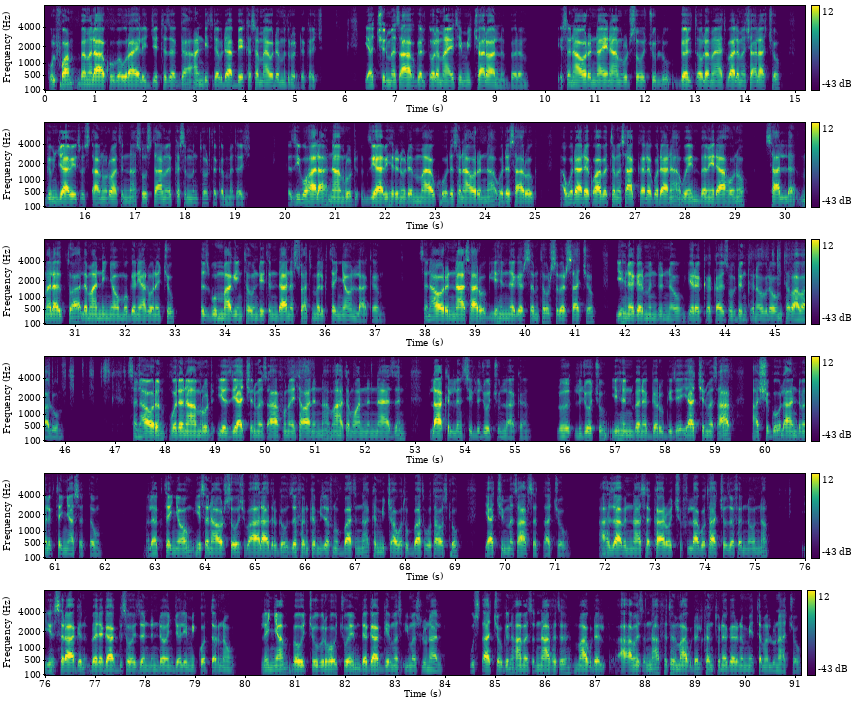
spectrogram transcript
ቁልፏም በመልአኩ በኡራኤል እጅ የተዘጋ አንዲት ደብዳቤ ከሰማይ ወደ ምድር ወደቀች። ያችን መጽሐፍ ገልጦ ለማየት የሚቻለው አልነበረም። የሰናወርና የናምሩድ ሰዎች ሁሉ ገልጠው ለማየት ባለመቻላቸው ግምጃ ቤት ውስጥ አኖሯትና ሶስት ዓመት ከስምንት ወር ተቀመጠች። ከዚህ በኋላ ናምሩድ እግዚአብሔርን ወደማያውቁ ወደ ሰናወርና ወደ ሳሮግ አወዳደቋ በተመሳቀለ ጎዳና ወይም በሜዳ ሆኖ ሳለ መልእክቷ ለማንኛውም ወገን ያልሆነችው ሕዝቡም አግኝተው እንዴት እንዳነሷት መልእክተኛውን ላከ። ሰናወርና ሳሮግ ይህን ነገር ሰምተው እርስ በርሳቸው ይህ ነገር ምንድን ነው? የረቀቀ እጹብ ድንቅ ነው ብለውም ተባባሉ። ሰናወርም ወደ ናምሩድ የዚያችን መጽሐፍ ሁኔታዋንና ማህተሟን እናያዝ ዘንድ ላክልን ሲል ልጆቹን ላከ። ልጆቹም ይህን በነገሩ ጊዜ ያችን መጽሐፍ አሽጎ ለአንድ መልእክተኛ ሰጠው። መልእክተኛውም የሰናወር ሰዎች በዓል አድርገው ዘፈን ከሚዘፍኑባትና ከሚጫወቱባት ቦታ ወስዶ ያችን መጽሐፍ ሰጣቸው። አሕዛብና ሰካሮች ፍላጎታቸው ዘፈን ነውና ይህ ሥራ ግን በደጋግ ሰዎች ዘንድ እንደ ወንጀል የሚቆጠር ነው። ለእኛም በውጭው ብልሆች ወይም ደጋግ ይመስሉናል። ውስጣቸው ግን አመፅና ፍትህ ማጉደል ከንቱ ነገርንም የተመሉ ናቸው።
